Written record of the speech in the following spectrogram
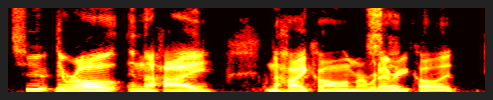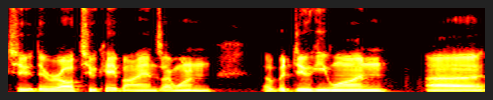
two. They were all in the high, in the high column or whatever Sick. you call it. Two. They were all two K buy-ins. I won a Badugi one, uh,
